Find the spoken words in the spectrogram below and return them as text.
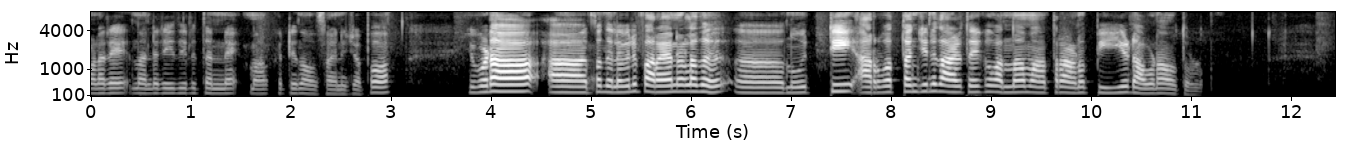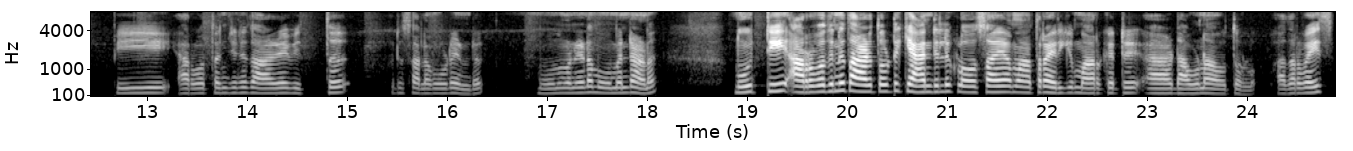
വളരെ നല്ല രീതിയിൽ തന്നെ മാർക്കറ്റിൽ നിന്ന് അവസാനിച്ചു. അപ്പോൾ ഇവിടെ ഇപ്പോൾ നിലവിൽ പറയാനുള്ളത് നൂറ്റി അറുപത്തഞ്ചിന് താഴത്തേക്ക് വന്നാൽ മാത്രമാണ് പി ഡൗൺ ആവത്തുള്ളൂ. പി അറുപത്തഞ്ചിന് താഴെ വിത്ത് ഒരു സ്ഥലം കൂടെ ഉണ്ട്. മൂന്ന് മണിയുടെ മൂവ്മെന്റ് ആണ്. നൂറ്റി അറുപതിന് താഴത്തോട്ട് ക്യാൻഡിൽ ക്ലോസ് ആയാൽ മാത്രമായിരിക്കും മാർക്കറ്റ് ഡൗൺ ആവത്തുള്ളൂ. അതർവൈസ്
